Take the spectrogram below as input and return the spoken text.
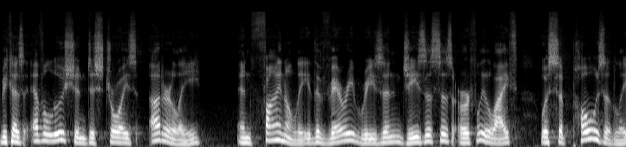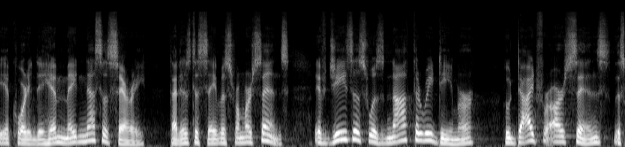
Because evolution destroys utterly and finally the very reason Jesus' earthly life was supposedly, according to him, made necessary that is, to save us from our sins. If Jesus was not the Redeemer who died for our sins, this,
